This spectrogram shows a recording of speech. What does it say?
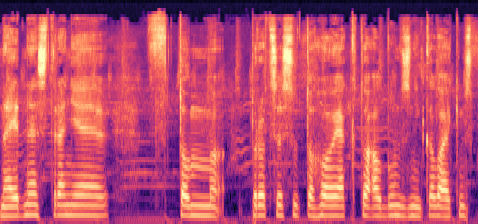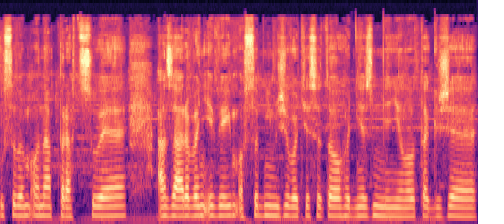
Na jedné straně v tom procesu toho, jak to album vznikalo a jakým způsobem ona pracuje a zároveň i v jejím osobním životě se to hodně změnilo, takže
